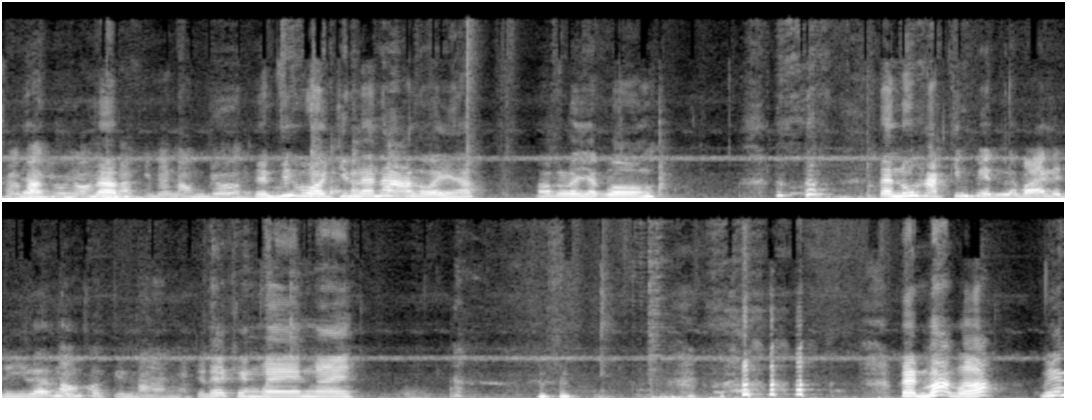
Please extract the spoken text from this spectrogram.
เธอบอกอยู่เนาะแบบ บ้านกินได้น้องเยอะเห็นพี่บอยกินแล้วน่าอร่อยนะเราก็เลยอยากลอง แต่หนูหัดกินเผ็ดไว้เลยดีแล้วลูน้องกเคยกินนานไงจะได้แข็งแรงไง เผ็ดมากเหรอ มิน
